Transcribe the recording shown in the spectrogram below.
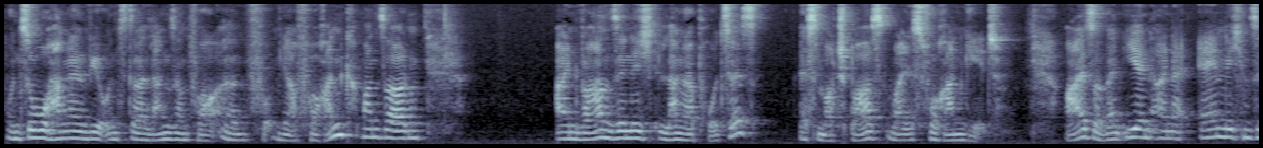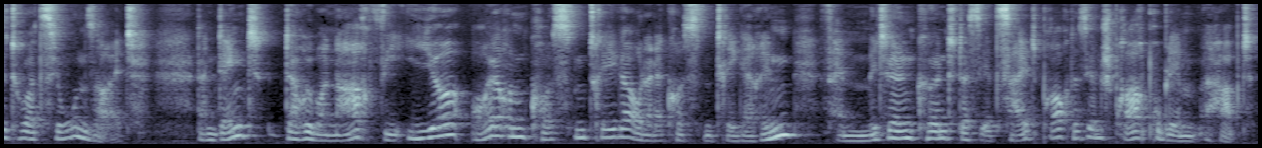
Und so hangeln wir uns da langsam vor, äh, vor, ja, voran, kann man sagen ein wahnsinnig langer Prozess. Es macht Spaß, weil es vorangeht. Also, wenn ihr in einer ähnlichen Situation seid, dann denkt darüber nach, wie ihr eurem Kostenträger oder der Kostenträgerin vermitteln könnt, dass ihr Zeit braucht, dass ihr ein Sprachproblem habt.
